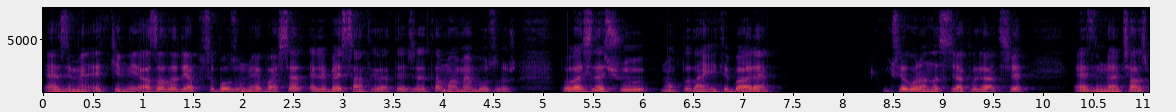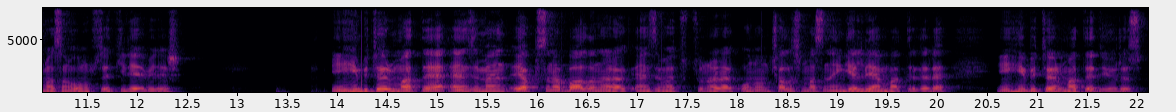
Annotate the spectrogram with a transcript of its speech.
enzimin etkinliği azalır, yapısı bozulmaya başlar. 55 santigrat derecede tamamen bozulur. Dolayısıyla şu noktadan itibaren yüksek oranda sıcaklık artışı enzimlerin çalışmasını olumsuz etkileyebilir. İnhibitör madde enzimin yapısına bağlanarak, enzime tutunarak onun çalışmasını engelleyen maddelere inhibitör madde diyoruz.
